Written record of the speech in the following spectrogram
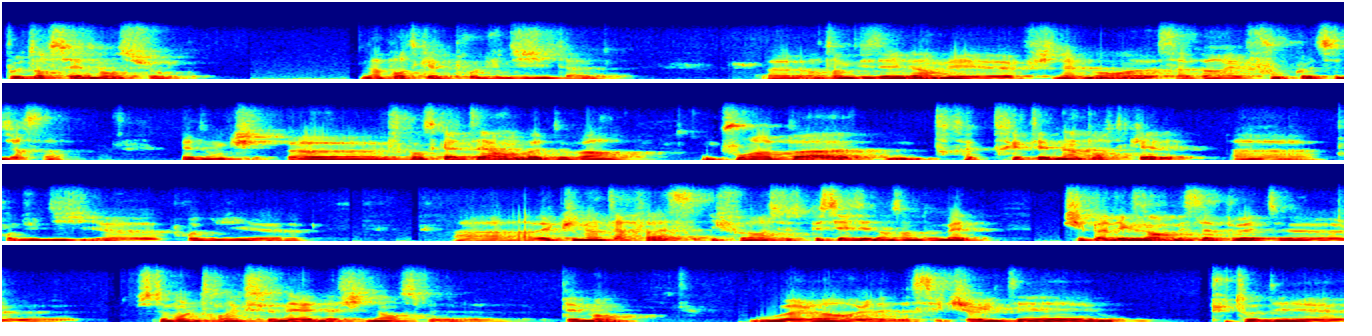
potentiellement sur n'importe quel produit digital en tant que designer, mais finalement, ça paraît fou quoi, de se dire ça. Et donc, je pense qu'à terme, on va devoir, on ne pourra pas tra traiter n'importe quel euh, produit, produit avec une interface. Il faudra se spécialiser dans un domaine. J'ai pas d'exemple, mais ça peut être justement le transactionnel, la finance, le, paiement, ou alors la, sécurité, ou plutôt des,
